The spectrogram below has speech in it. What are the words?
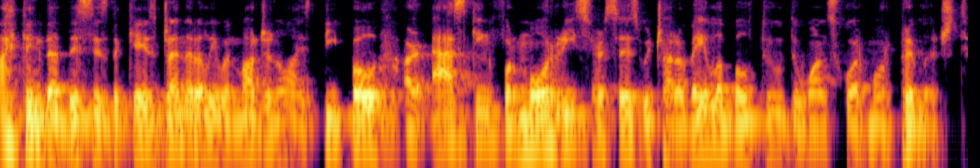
I think that this is the case generally when marginalized people are asking for more resources which are available to the ones who are more privileged.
